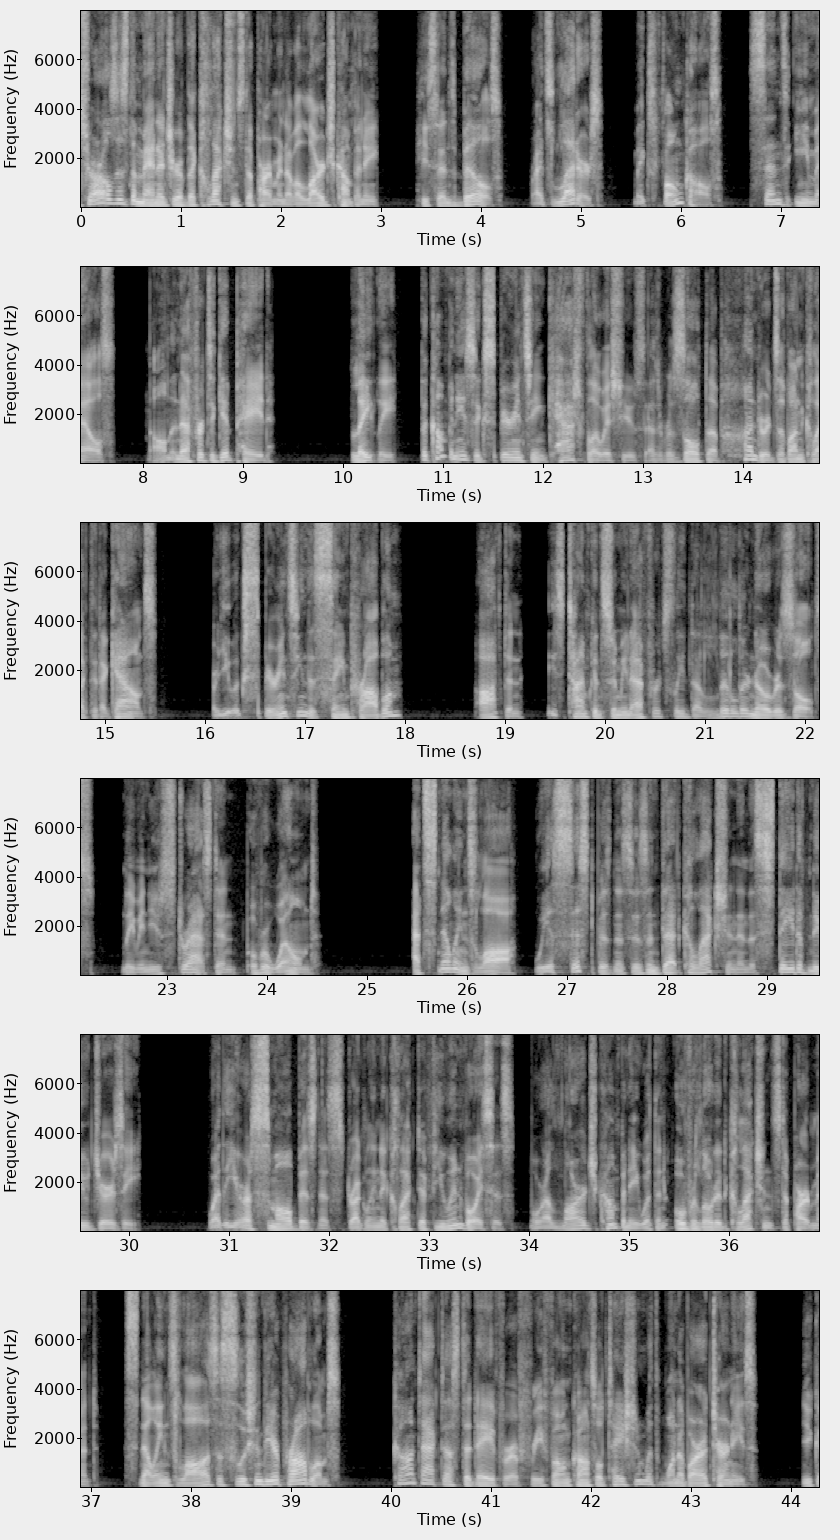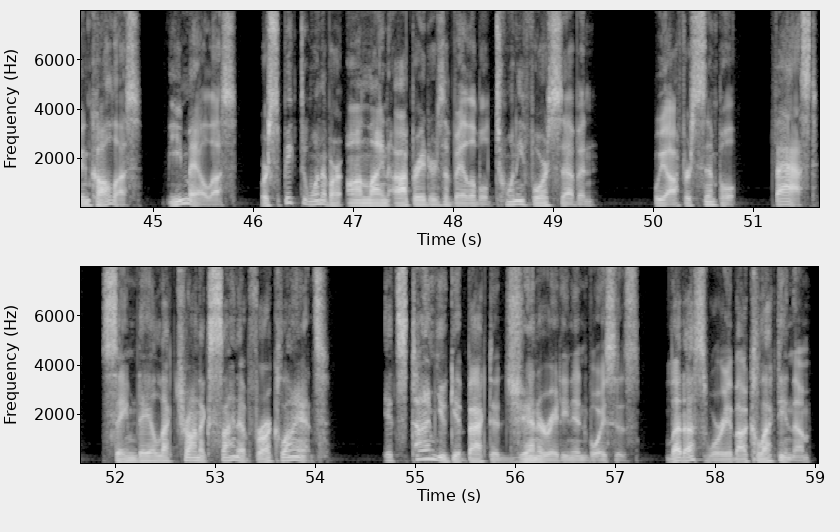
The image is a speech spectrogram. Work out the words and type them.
Charles is the manager of the collections department of a large company. He sends bills, writes letters, makes phone calls, sends emails, all in an effort to get paid. Lately, the company is experiencing cash flow issues as a result of hundreds of uncollected accounts. Are you experiencing the same problem? Often, these time consuming efforts lead to little or no results, leaving you stressed and overwhelmed. At Snelling's Law, we assist businesses in debt collection in the state of New Jersey. Whether you're a small business struggling to collect a few invoices or a large company with an overloaded collections department, Snelling's Law is a solution to your problems. Contact us today for a free phone consultation with one of our attorneys. You can call us, email us, or speak to one of our online operators available 24 7. We offer simple, fast, same day electronic sign up for our clients. It's time you get back to generating invoices. Let us worry about collecting them.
